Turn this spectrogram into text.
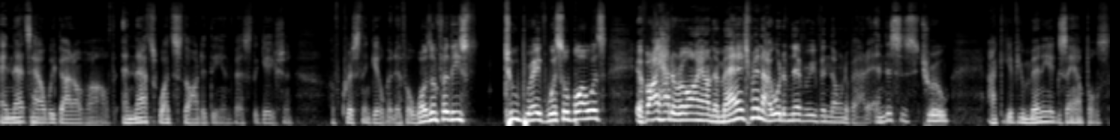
and that's how we got involved. And that's what started the investigation of Kristen Gilbert. If it wasn't for these two brave whistleblowers, if I had to rely on the management, I would have never even known about it. And this is true. I could give you many examples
